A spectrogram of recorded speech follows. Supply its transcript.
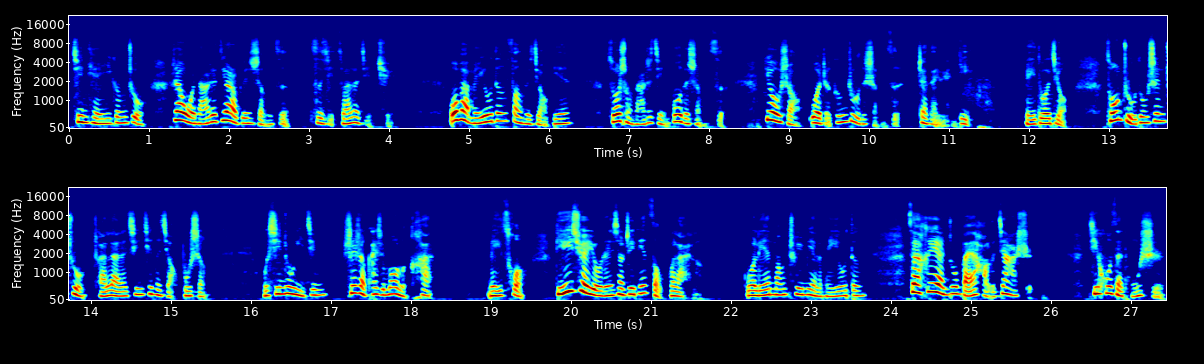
金田一耕助让我拿着第二根绳子，自己钻了进去。我把煤油灯放在脚边，左手拿着颈部的绳子，右手握着耕助的绳子，站在原地。没多久，从主洞深处传来了轻轻的脚步声，我心中一惊，身上开始冒冷汗。没错，的确有人向这边走过来了。我连忙吹灭了煤油灯，在黑暗中摆好了架势。几乎在同时，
